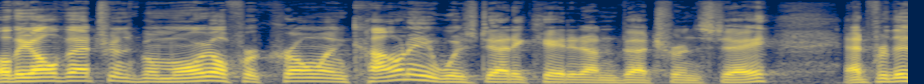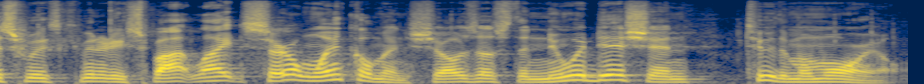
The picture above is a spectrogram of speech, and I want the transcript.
Well, the All Veterans Memorial for Crow Wing County was dedicated on Veterans Day. And for this week's Community Spotlight, Sarah Winkleman shows us the new addition to the memorial.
